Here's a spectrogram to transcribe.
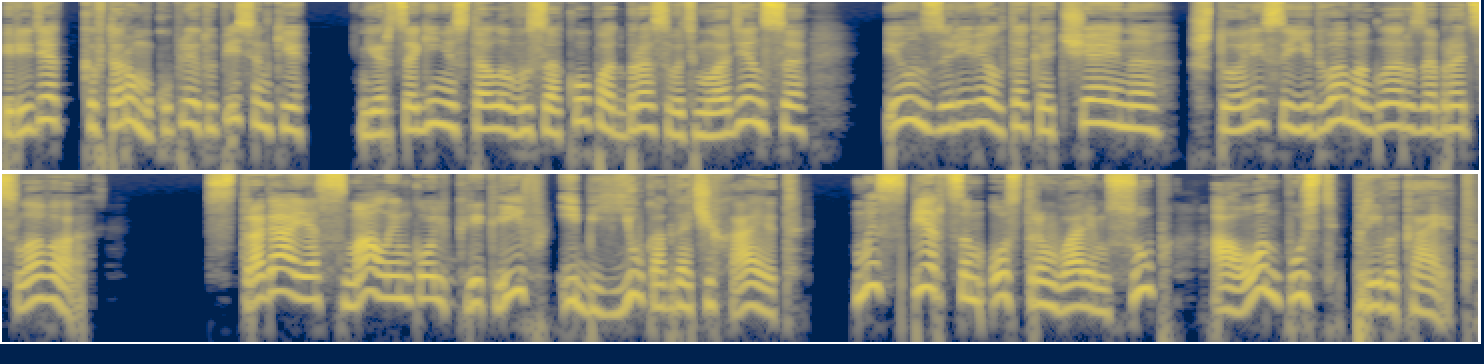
Перейдя ко второму куплету песенки, герцогиня стала высоко подбрасывать младенца, и он заревел так отчаянно, что Алиса едва могла разобрать слова. «Строга я с малым, коль криклив, и бью, когда чихает. Мы с перцем острым варим суп, а он пусть привыкает».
